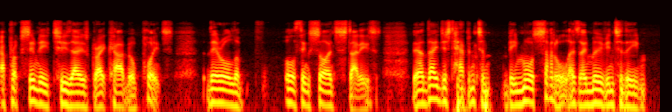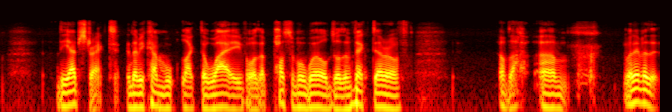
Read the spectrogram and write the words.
a proximity to those great cardinal points. They're all the all things science studies. Now they just happen to be more subtle as they move into the the abstract and they become like the wave or the possible worlds or the vector of of the um, whatever the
